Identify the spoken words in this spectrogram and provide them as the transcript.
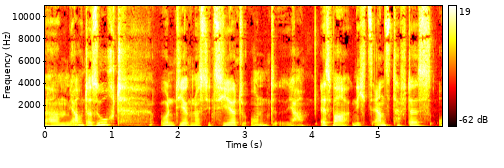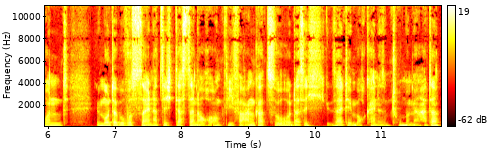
ähm, ja, untersucht und diagnostiziert und ja, es war nichts Ernsthaftes und im Unterbewusstsein hat sich das dann auch irgendwie verankert, so dass ich seitdem auch keine Symptome mehr hatte.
